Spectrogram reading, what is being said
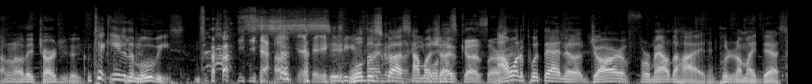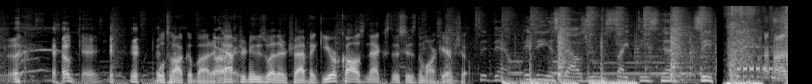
I don't know. They charge you to. I'm taking you to the movies. yeah, okay. We'll discuss how much We'll I. discuss, all I right. want to put that in a jar of formaldehyde and put it on my desk. okay. We'll talk about it All right. after news, weather, and traffic. Your calls next. This is the Mark Arum Show. Sit down. Indian styles, we recite these hymns. See, I'm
